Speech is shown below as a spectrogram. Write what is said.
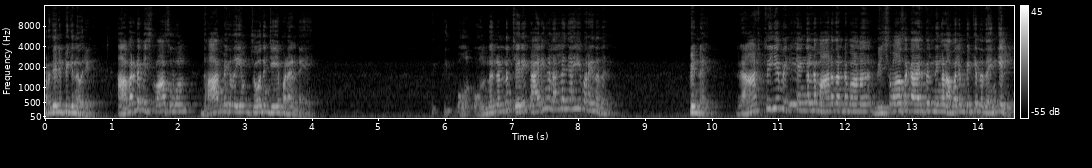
പ്രചരിപ്പിക്കുന്നവര്. അവരുടെ വിശ്വാസവും ധാർമ്മികതയും ചോദ്യം ചെയ്യപ്പെടണ്ടേ? ഒന്നും രണ്ടും ചെറിയ കാര്യങ്ങളല്ല ഞാൻ ഈ പറയുന്നത്. പിന്നെ രാഷ്ട്രീയ വിജയങ്ങളുടെ മാനദണ്ഡമാണ് വിശ്വാസ കാര്യത്തിൽ നിങ്ങൾ അവലംബിക്കുന്നതെങ്കിൽ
